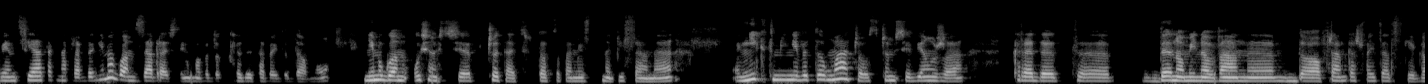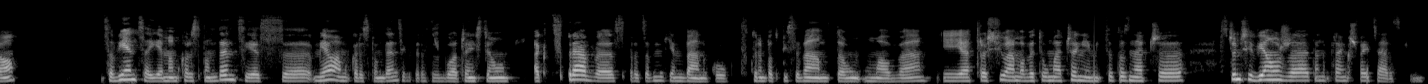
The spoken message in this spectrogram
więc ja tak naprawdę nie mogłam zabrać tej umowy do kredytowej do domu, nie mogłam usiąść się wczytać w to, co tam jest napisane. Nikt mi nie wytłumaczył, z czym się wiąże kredyt e, denominowany do franka szwajcarskiego. Co więcej, ja mam korespondencję z, miałam korespondencję, która też była częścią akt sprawy z pracownikiem banku, z którym podpisywałam tą umowę i ja prosiłam o wytłumaczenie mi, co to znaczy, z czym się wiąże ten frank szwajcarski.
